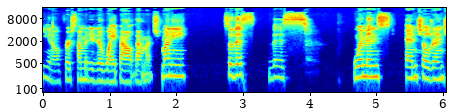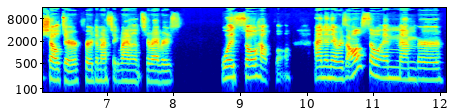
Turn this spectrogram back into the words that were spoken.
you know, for somebody to wipe out that much money. So this this women's and children's shelter for domestic violence survivors was so helpful. And then there was also a member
